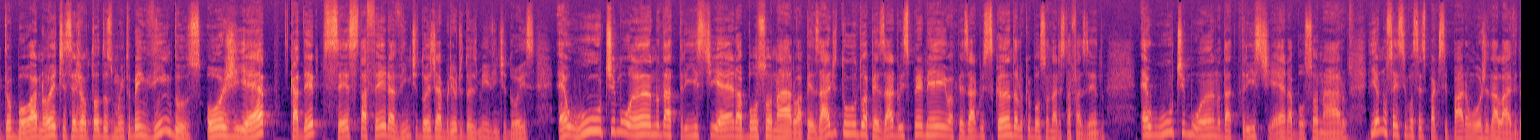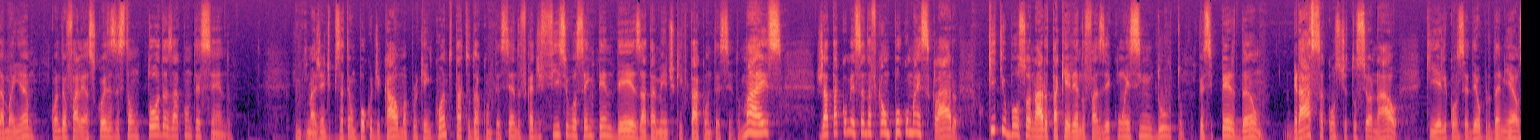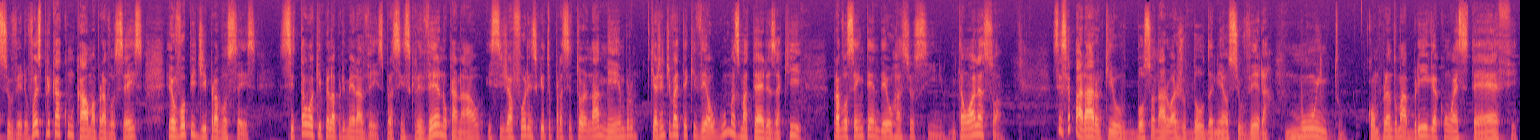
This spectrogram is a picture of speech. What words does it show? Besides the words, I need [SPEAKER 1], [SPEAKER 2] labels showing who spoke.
[SPEAKER 1] Muito boa noite, sejam todos muito bem-vindos. Hoje é, cadê? Sexta-feira, 22 de abril de 2022. É o último ano da triste era Bolsonaro. Apesar de tudo, apesar do esperneio, apesar do escândalo que o Bolsonaro está fazendo, é o último ano da triste era Bolsonaro. E eu não sei se vocês participaram hoje da live da manhã, quando eu falei as coisas estão todas acontecendo. Mas a gente precisa ter um pouco de calma, porque enquanto está tudo acontecendo, fica difícil você entender exatamente o que está acontecendo. Mas já está começando a ficar um pouco mais claro o que, que o Bolsonaro está querendo fazer com esse indulto, com esse perdão, graça constitucional que ele concedeu para o Daniel Silveira. Eu vou explicar com calma para vocês. Eu vou pedir para vocês se estão aqui pela primeira vez, para se inscrever no canal e se já for inscrito para se tornar membro, que a gente vai ter que ver algumas matérias aqui para você entender o raciocínio. Então, olha só. Vocês repararam que o Bolsonaro ajudou o Daniel Silveira muito, comprando uma briga com o STF,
